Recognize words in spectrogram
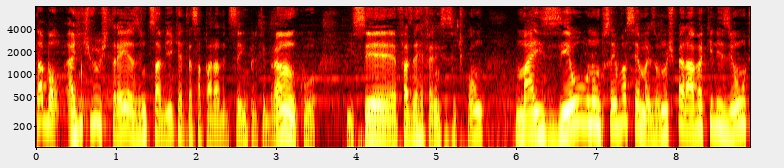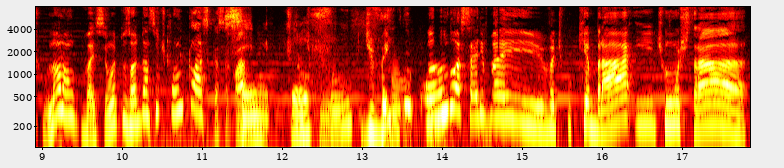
Tá bom, a gente viu os trailers, a gente sabia que ia ter essa parada de ser em preto e branco e ser fazer referência a sitcom, mas eu não sei você, mas eu não esperava que eles iam, tipo, não, não, vai ser um episódio da sitcom clássica, sacou? Sim, chorou full. De vez em quando a série vai, vai, tipo, quebrar e te mostrar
